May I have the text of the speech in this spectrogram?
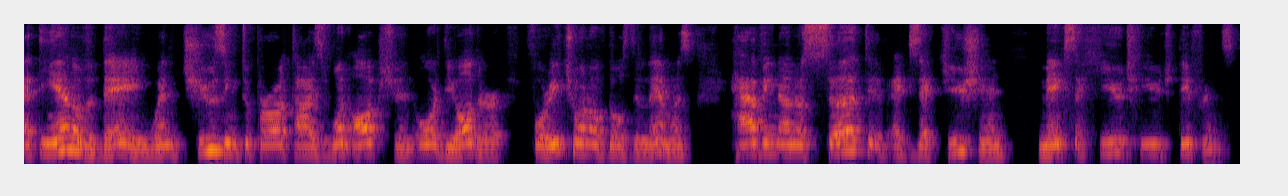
at the end of the day, when choosing to prioritize one option or the other for each one of those dilemmas, having an assertive execution makes a huge, huge difference.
